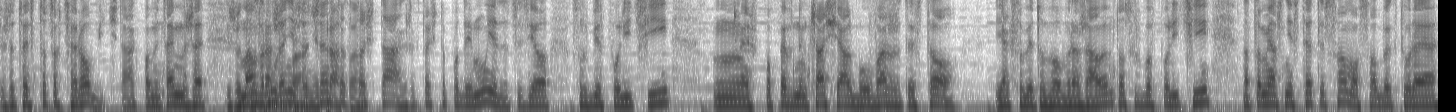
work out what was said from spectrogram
że to jest to, co chce robić, tak? Pamiętajmy, że, że mam służba, wrażenie, a że często praca. ktoś tak, że ktoś to podejmuje decyzję o służbie w policji mm, w- po pewnym czasie albo uważa, że to jest to, jak sobie to wyobrażałem, tą służbę w policji. Natomiast niestety są osoby, które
